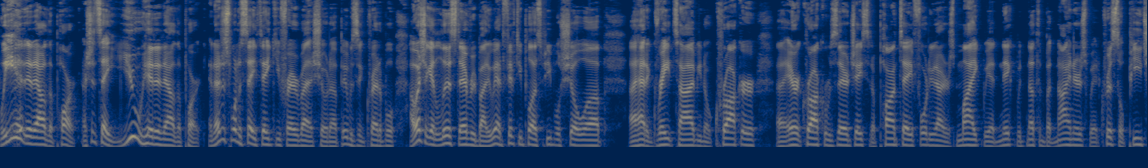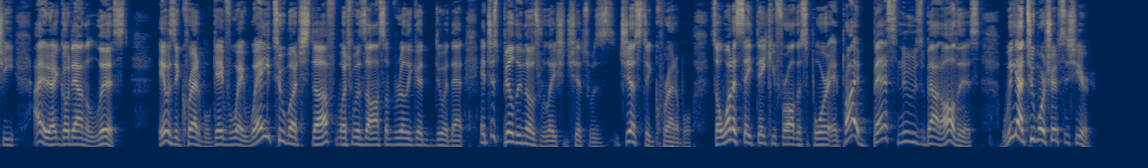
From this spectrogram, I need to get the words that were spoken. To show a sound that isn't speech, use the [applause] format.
We hit it out of the park. I should say you hit it out of the park. And I just want to say thank you for everybody that showed up. It was incredible. I wish I could list everybody. We had 50 plus people show up. I had a great time. You know, Crocker, uh, Eric Crocker was there, Jason Aponte, 49ers Mike. We had Nick with Nothing But Niners. We had Crystal Peachy. I, I go down the list. It was incredible. Gave away way too much stuff, which was awesome. Really good doing that. And just building those relationships was just incredible. So I want to say thank you for all the support. And probably best news about all this, we got two more trips this year.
